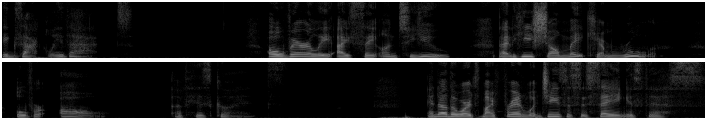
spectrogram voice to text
exactly that. Oh, verily I say unto you, that he shall make him ruler over all of his goods. In other words, my friend, what Jesus is saying is this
